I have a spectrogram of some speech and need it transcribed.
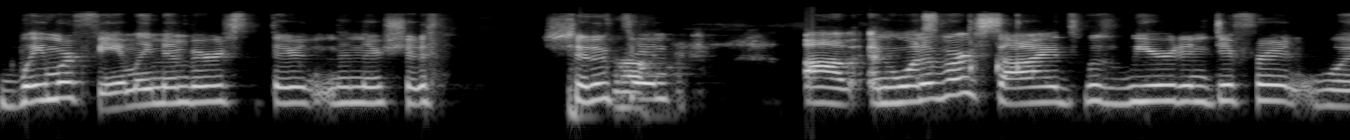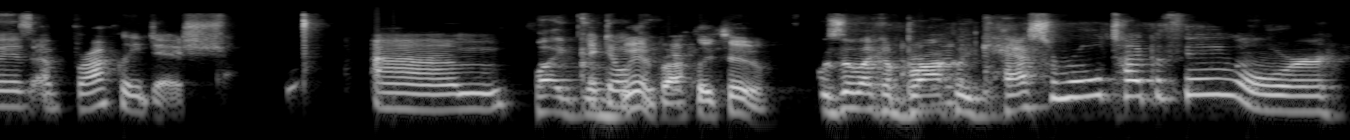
way more family members there than there should have should have been. Um, and one of our sides was weird and different. Was a broccoli dish. Um, Like We had think broccoli too. was it like a broccoli casserole type of thing or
